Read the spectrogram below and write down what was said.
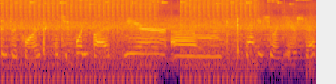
Citizens report the 245 near um, Sandy Shores airstrip.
